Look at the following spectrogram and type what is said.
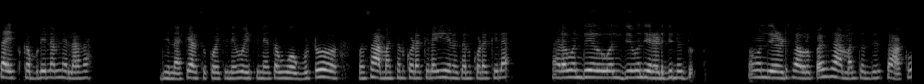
ಸಾಯಿಸ್ಕೊಬಿಡಿ ನಮ್ಮನ್ನೆಲ್ಲವ ದಿನ ಕೆಲ್ಸಕ್ಕೆ ಹೋಯ್ತೀನಿ ಹೋಯ್ತೀನಿ ಅಂತ ಹೋಗ್ಬಿಟ್ಟು ಒಂದು ಸಾಮಾನು ತಂದು ಕೊಡೋಕ್ಕಿಲ್ಲ, ಏನು ತಂದು ಕೊಡೋಕ್ಕಿಲ್ಲ. ಅಲ್ಲ ಒಂದು ಒಂದು ಒಂದು ಎರಡು ದಿನದ್ದು. ಒಂದು ಎರಡು ಸಾವಿರ ರೂಪಾಯಿ ಸಾಮಾನು ತಂದೆ ಸಾಕು.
